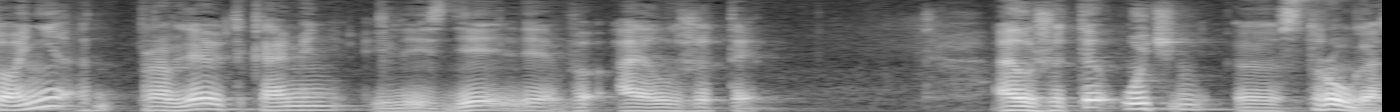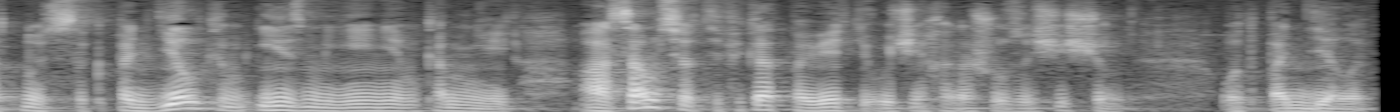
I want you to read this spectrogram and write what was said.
то они отправляют камень или изделие в АЛЖТ. АЛЖТ очень э, строго относится к подделкам и изменениям камней. А сам сертификат, поверьте, очень хорошо защищен от подделок.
